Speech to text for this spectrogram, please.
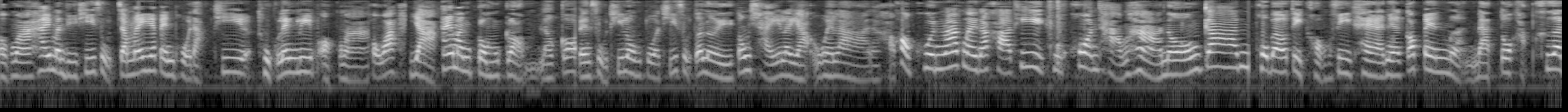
ออกมาให้มันดีที่สุดจะไม่ได้เป็นโปรดักที่ถูกเร่งรีบออกมา เพราะว่าอยากให้มันกลมกล่อม แล้วก็เป็นสูตรที่ลงตัวที่สุดก็เลยต้องใช้ระยะเวลานะคะ ขอบคุณมากเลยนะคะที่ทุกคนถามหาน้องกันโปรไบโอติกของ c c a r e เนี่ยก็เป็นเหมือนแบบตัวขับเคลื่อน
